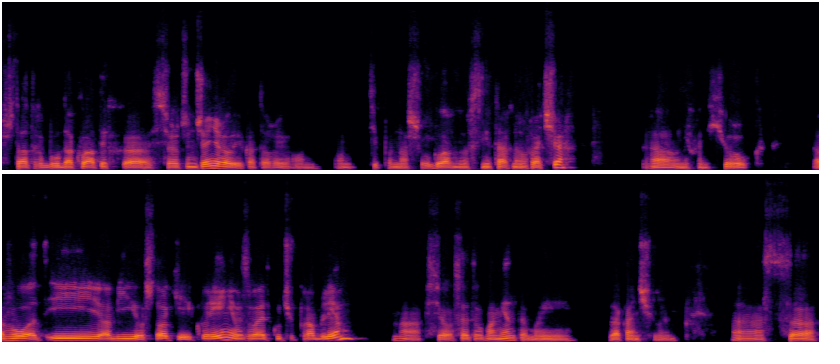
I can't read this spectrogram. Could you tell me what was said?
Штатах был доклад их uh, Surgeon General, который он, он типа нашего главного санитарного врача, у них он хирург, вот, и объявил, что окей, курение вызывает кучу проблем, а, все, с этого момента мы заканчиваем с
